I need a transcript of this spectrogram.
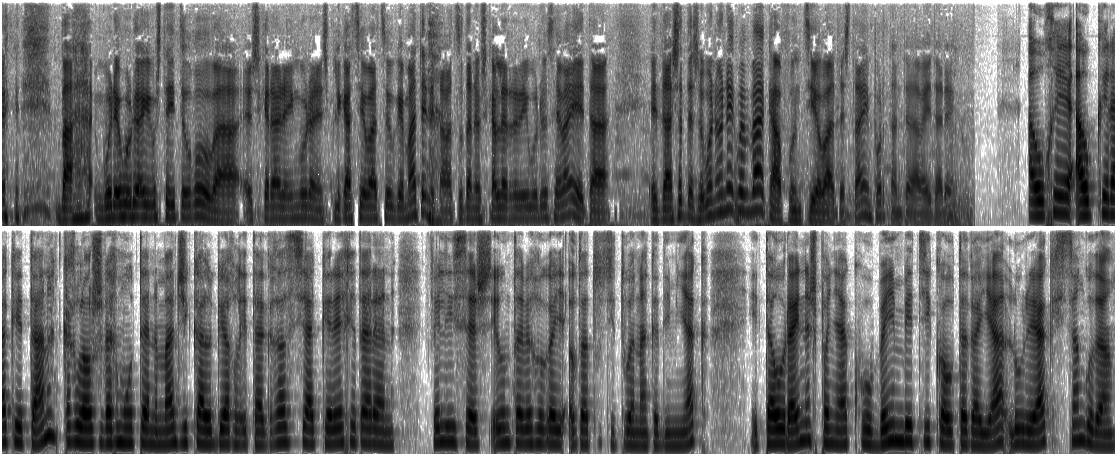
ba, gure buruak ikuste ditugu, ba, euskararen inguruan esplikazio batzuk ematen, eta batzutan euskal herreri buruz bai, eta eta esatezu, bueno, honek baka funtzio bat, ez da? Importante da baita ere. Auge aukeraketan, Carlos Vermuten Magical Girl eta Grazia Kerejetaren Felices euntaberrogai autatu zituen akademiak, eta orain Espainiako behin betiko autagaia loreak izango da.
